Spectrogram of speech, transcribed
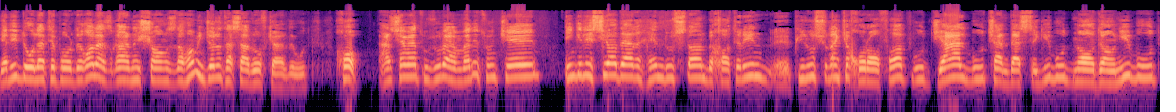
یعنی دولت پرتغال از قرن 16 هم اینجا رو تصرف کرده بود. خب عرض شود حضور اولتون که انگلیسی ها در هندوستان به خاطر این پیروز شدن که خرافات بود جل بود چند دستگی بود نادانی بود.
